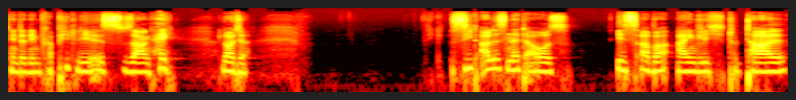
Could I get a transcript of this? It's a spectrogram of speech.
hinter dem Kapitel hier ist zu sagen, hey, Leute, sieht alles nett aus, ist aber eigentlich total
